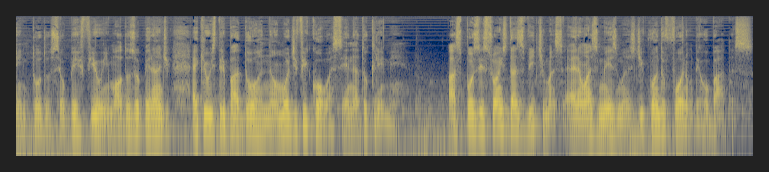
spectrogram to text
em todo o seu perfil e modus operandi é que o estripador não modificou a cena do crime. As posições das vítimas eram as mesmas de quando foram derrubadas.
